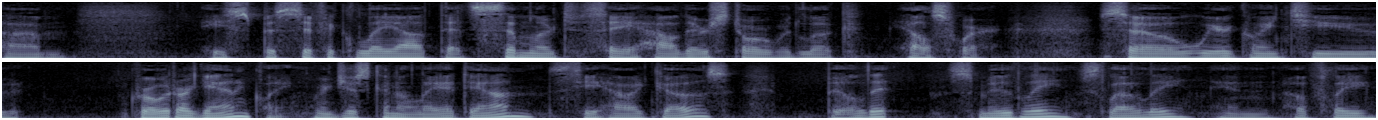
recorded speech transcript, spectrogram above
um, a specific layout that's similar to say how their store would look elsewhere. So we're going to grow it organically. We're just going to lay it down, see how it goes, build it smoothly, slowly, and hopefully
